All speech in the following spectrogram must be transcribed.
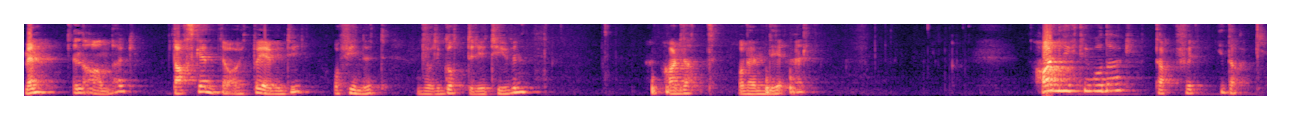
Men en annen dag da skal jeg dra ut på eventyr og finne ut hvor godterityven har dratt, og hvem det er. Ha en riktig god dag. Takk for i dag.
